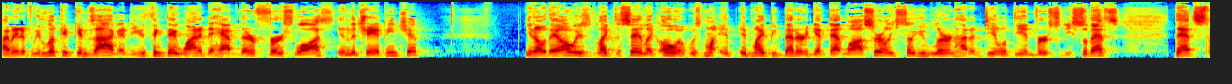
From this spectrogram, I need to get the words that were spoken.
I mean, if we look at Gonzaga, do you think they wanted to have their first loss in the championship? You know, they always like to say like, "Oh, it was it, it might be better to get that loss early so you learn how to deal with the adversity." So that's that's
